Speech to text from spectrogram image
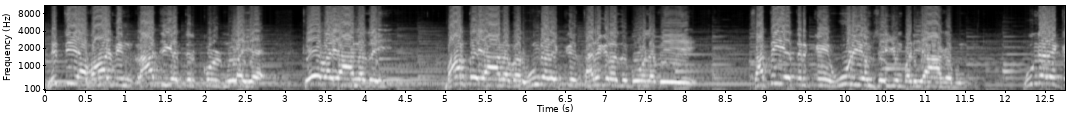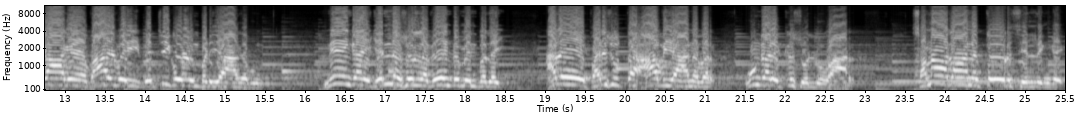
நித்திய வாழ்வின் ராஜ்யத்திற்குள் நுழைய தேவையானதை வார்த்தையானவர் உங்களுக்கு தருகிறது போலவே சத்தியத்திற்கு ஊழியம் செய்யும்படியாகவும் உங்களுக்காக வாழ்வை வெற்றி கொள்ளும்படியாகவும் நீங்கள் என்ன சொல்ல வேண்டும் என்பதை அதே பரிசுத்த ஆவியானவர் உங்களுக்கு சொல்லுவார். சமாதானத்தோடு செல்லுங்கள்.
